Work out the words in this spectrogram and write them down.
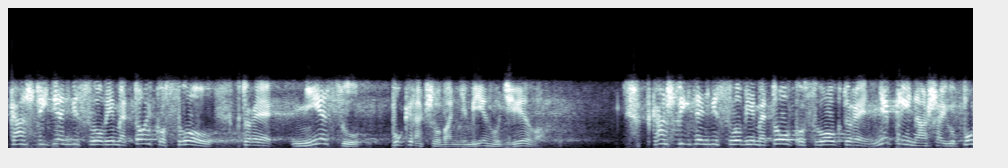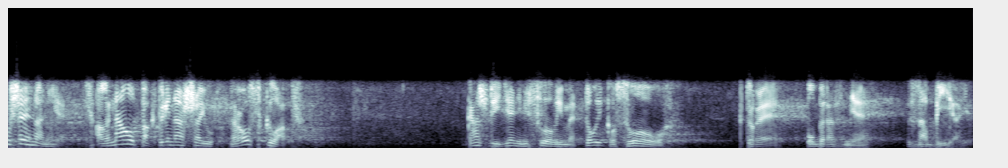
Každý deň vyslovíme toľko slov, ktoré nie sú pokračovaním jeho diela. Každý deň vyslovíme toľko slov, ktoré neprinášajú požehnanie, ale naopak prinášajú rozklad, každý deň vyslovíme toľko slov, ktoré obrazne zabíjajú.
